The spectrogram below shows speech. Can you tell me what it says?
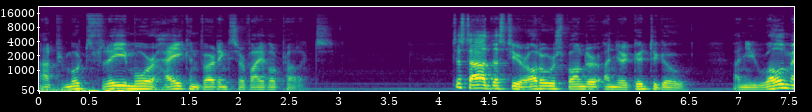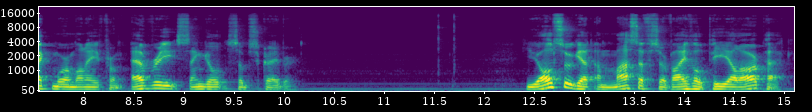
and promote 3 more high converting survival products. Just add this to your autoresponder and you're good to go and you will make more money from every single subscriber. You also get a massive survival PLR pack.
